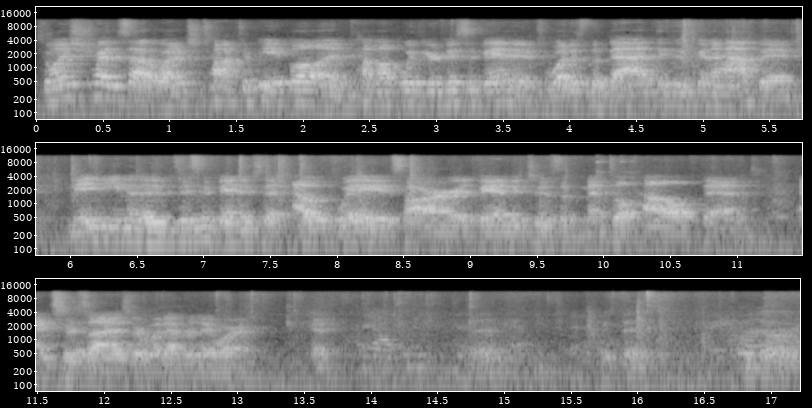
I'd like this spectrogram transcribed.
So why don't you try this out? Why don't you talk to people and come up with your disadvantage? What is the bad thing that's gonna happen? Maybe even a disadvantage that outweighs our advantages of mental health and exercise or whatever they were. Okay. Yeah. Makes sense. No.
